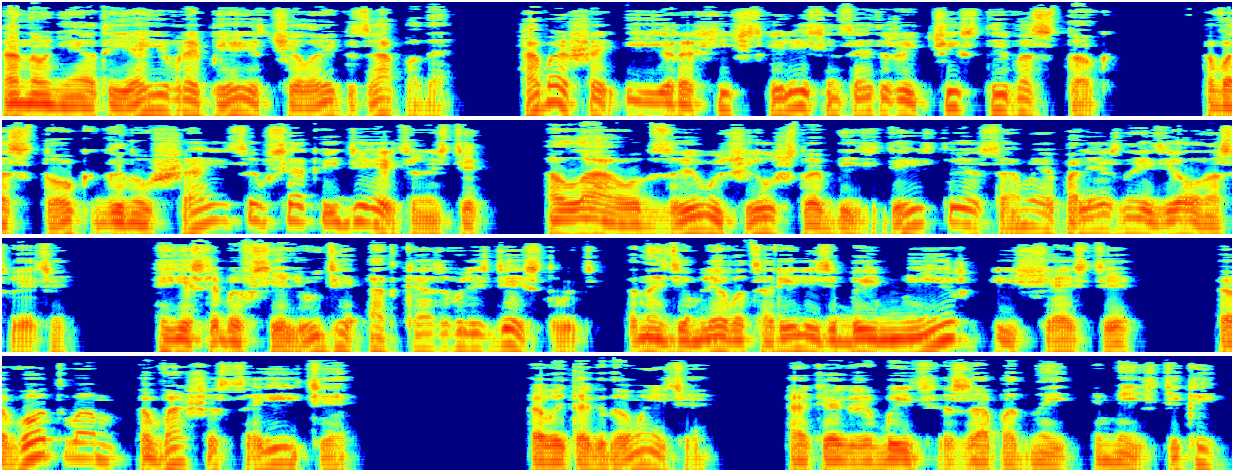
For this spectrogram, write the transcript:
«Ну нет, я европеец, человек Запада. А ваша иерархическая лестница – это же чистый Восток. Восток гнушается всякой деятельности. Лао Цзы учил, что бездействие – самое полезное дело на свете. Если бы все люди отказывались действовать, на земле воцарились бы мир и счастье. Вот вам ваше соитие. Вы так думаете? А как же быть западной мистикой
